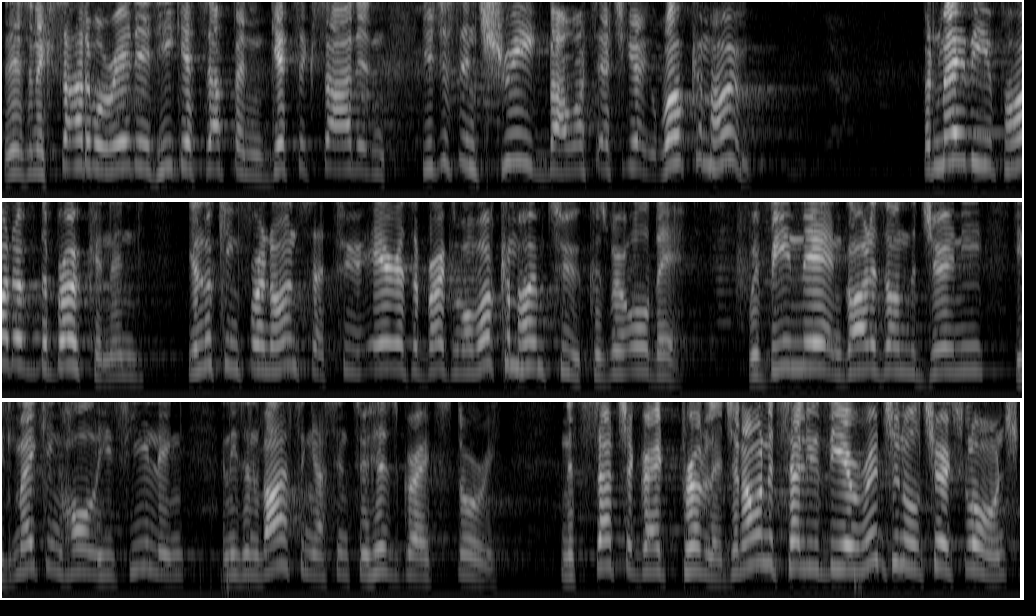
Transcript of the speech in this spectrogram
there's an excitable redhead. He gets up and gets excited, and you're just intrigued by what's actually going. Welcome home. But maybe you're part of the broken, and you're looking for an answer to areas of broken. Well, welcome home too, because we're all there. We've been there, and God is on the journey. He's making whole, He's healing, and He's inviting us into His great story. And it's such a great privilege. And I want to tell you, the original church launch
